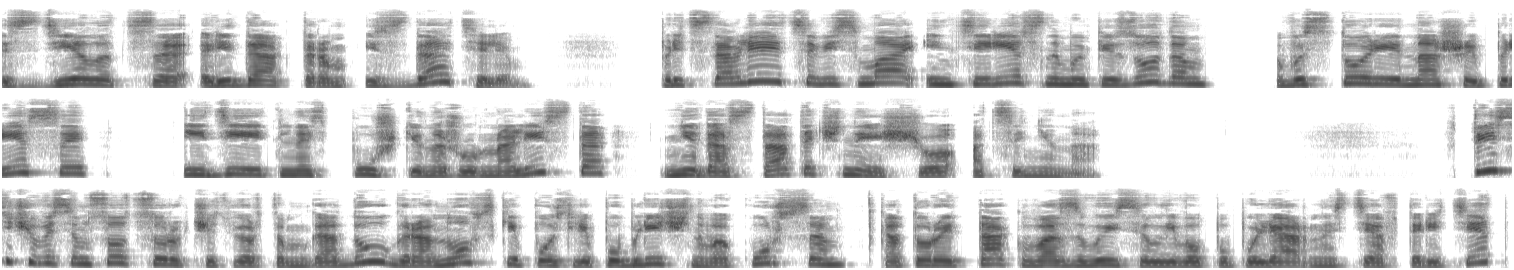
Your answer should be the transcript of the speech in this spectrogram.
сделаться редактором-издателем, представляется весьма интересным эпизодом в истории нашей прессы, и деятельность Пушкина-журналиста недостаточно еще оценена. В 1844 году Грановский после публичного курса, который так возвысил его популярность и авторитет,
